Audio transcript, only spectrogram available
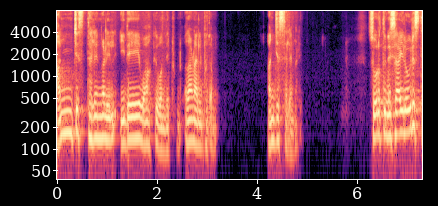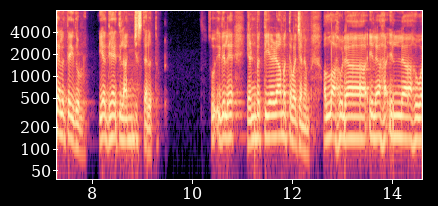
അഞ്ച് സ്ഥലങ്ങളിൽ ഇതേ വാക്ക് വന്നിട്ടുണ്ട്. അതാണ് അത്ഭുതം. അഞ്ച് സ്ഥലങ്ങളിൽ. സൂറത്ത് നിസായിൽ ഒരു സ്ഥലത്തേ ഇതുള്ളൂ. ഈ അധ്യായത്തിൽ അഞ്ച് സ്ഥലത്തുണ്ട് സു ഇതിലെ എൺപത്തിയേഴാമത്തെ വചനം. അള്ളാഹു ഇലാഹ ഇല്ലാഹു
